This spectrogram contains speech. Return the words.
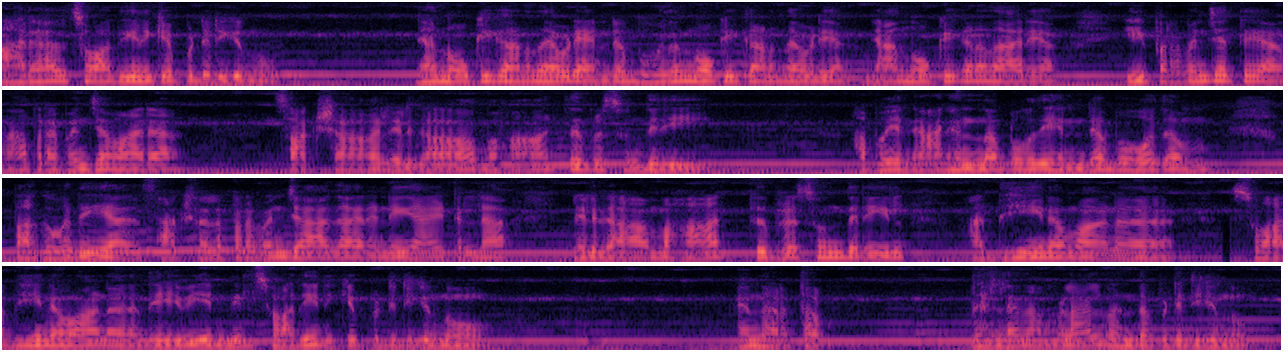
ആരാൽ സ്വാധീനിക്കപ്പെട്ടിരിക്കുന്നു? ഞാൻ നോക്കിക്കാണുന്നത് എവിടെയാണ് എവിടെയാ? എന്റെ ബോധം നോക്കിക്കാണുന്നത് എവിടെയാണ് എവിടെയാ? ഞാൻ നോക്കി കാണുന്നത് ആരെയാ? ഈ പ്രപഞ്ചത്തെയാണ്. ആ പ്രപഞ്ചം ആരാ? സാക്ഷാ ലളിതാ മഹാത്രിപുരസുന്ദരി അപ്പോൾ ഞാനെന്ന ബോധം എന്റെ ബോധം ഭഗവതിയാൽ സാക്ഷാൽ പ്രപഞ്ചാകാരണിയായിട്ടല്ല ലളിതാ മഹാത്രിപുരസുന്ദരിയിൽ അധീനമാണ് സ്വാധീനമാണ്. ദേവി എന്നിൽ സ്വാധീനിക്കപ്പെട്ടിരിക്കുന്നു. എന്നർത്ഥം ഇതെല്ലാം നമ്മളാൽ ബന്ധപ്പെട്ടിരിക്കുന്നു.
